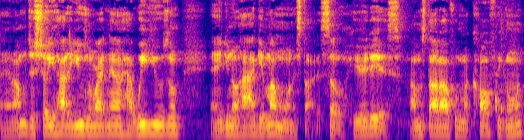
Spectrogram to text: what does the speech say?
And I'm gonna just show you how to use them right now, how we use them, and you know how I get my morning started. So here it is. I'm gonna start off with my coffee going.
